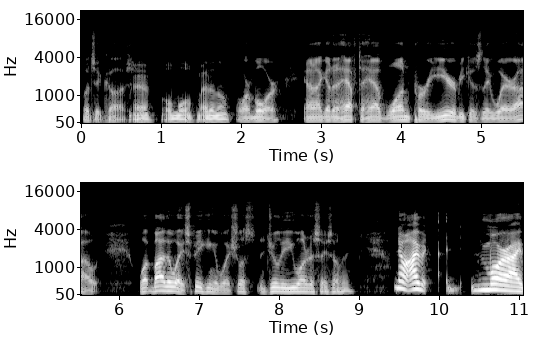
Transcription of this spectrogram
What's it cost? Yeah, or more. I don't know. or more, and I'm going to have to have one per year because they wear out. What, by the way, speaking of which, let's Julie, you wanted to say something? No, I more I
